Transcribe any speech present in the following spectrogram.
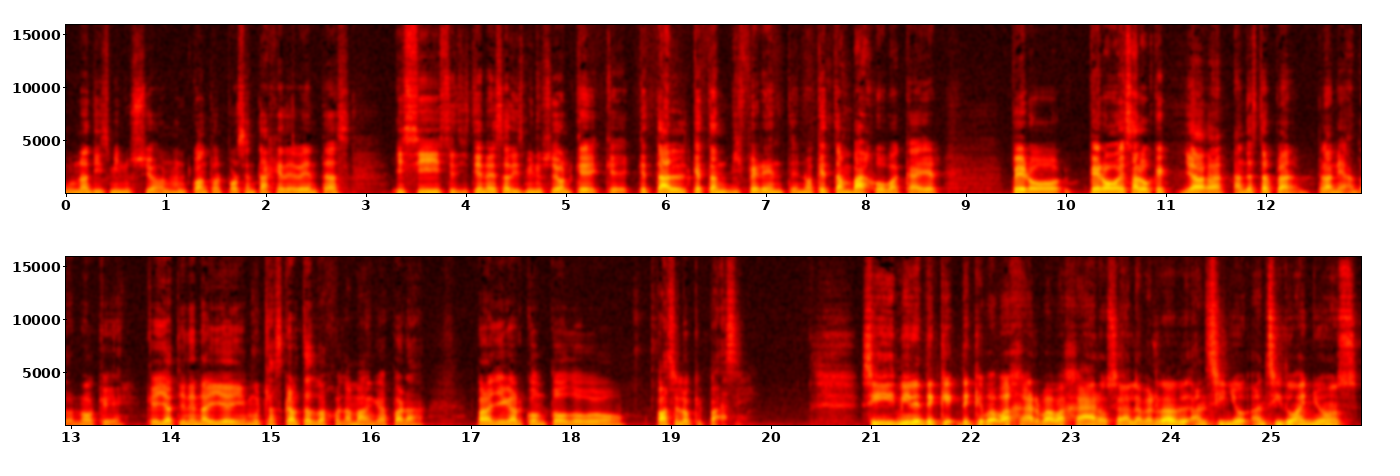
una disminución en cuanto al porcentaje de ventas y si, si, tiene esa disminución, ¿qué, qué, qué, tal, qué tan diferente, ¿no? ¿Qué tan bajo va a caer? Pero, pero es algo que ya han de estar planeando, ¿no? Que, que ya tienen ahí muchas cartas bajo la manga para, para llegar con todo, pase lo que pase. Sí, miren, de que, de que va a bajar, va a bajar. O sea, la verdad han sido, han sido años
